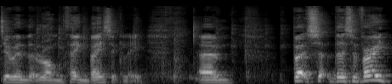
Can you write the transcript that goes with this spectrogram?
doing the wrong thing, basically. Um, but so there's a very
